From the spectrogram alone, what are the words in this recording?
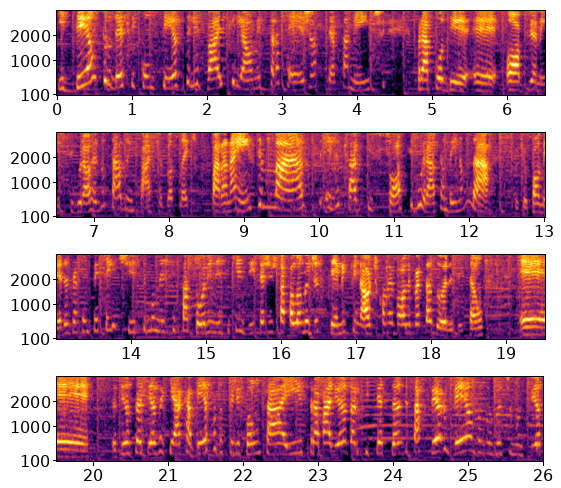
E dentro desse contexto, ele vai criar uma estratégia, certamente, para poder, é, obviamente, segurar o resultado. O empate é do Atlético Paranaense, mas ele sabe que só segurar também não dá, porque o Palmeiras é competentíssimo nesse fator e nesse quesito. A gente está falando de semifinal de Comebol Libertadores. Então, é, eu tenho certeza que a cabeça do Filipão tá aí trabalhando, arquitetando e tá fervendo nos últimos dias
